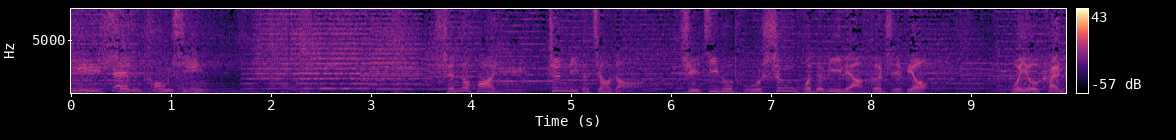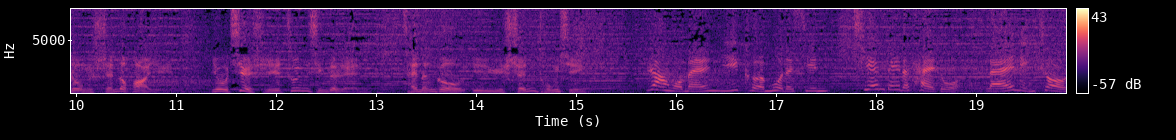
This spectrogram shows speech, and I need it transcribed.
与神同行。神的话语、真理的教导，是基督徒生活的力量和指标。唯有看重神的话语，又切实遵行的人，才能够与神同行。让我们以渴慕的心、谦卑的态度来领受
